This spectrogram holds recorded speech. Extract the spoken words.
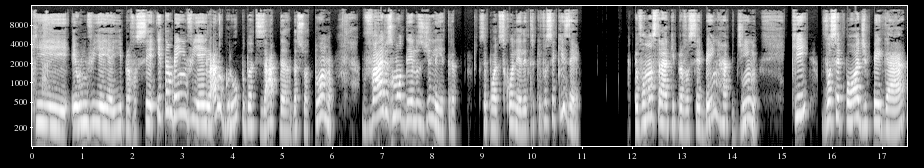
que eu enviei aí para você e também enviei lá no grupo do WhatsApp da, da sua turma vários modelos de letra. Você pode escolher a letra que você quiser. Eu vou mostrar aqui para você bem rapidinho que você pode pegar,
